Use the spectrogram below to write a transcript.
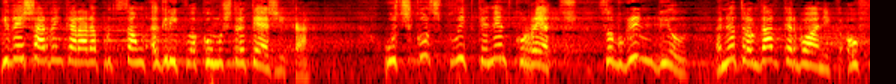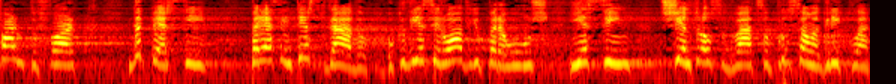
e deixar de encarar a produção agrícola como estratégica. Os discursos politicamente corretos sobre o Green Deal, a neutralidade carbónica ou Farm to Fork, de per si, parecem ter cegado o que devia ser óbvio para uns e assim descentrou-se o debate sobre produção agrícola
